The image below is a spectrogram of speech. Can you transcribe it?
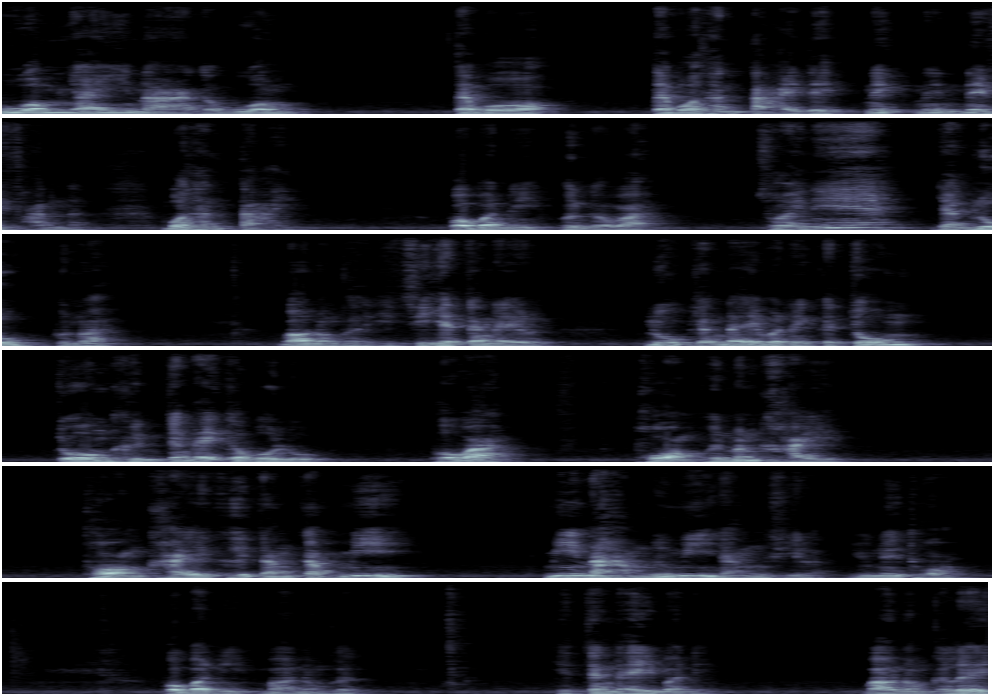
บวมใหญ่หนากับบวม แต่บอแต่บอท่านตายเด้ในในในฝันน่ะบอท่านตายเพราะบัดนี้เพิ่นก็ว่า ซอยนี้อยากลูกเพิ่นว่าบ่าวน้องก็สิเฮ็ดจังไดลูกจังไดบัดนี้ก็โจมโจมขึ้นจังไดก็บ่ลูกเพราะว่าท้องเพิ่นมันไข่ท้องไข่คือจังกับมี มีน้ำหรือมีหยังสิล่ะ อยู่ในท้องเพราะบัดนี้บ่าวน้องก็เฮ็ดจังไดบัดนี้บ่าวน้องก็เลย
